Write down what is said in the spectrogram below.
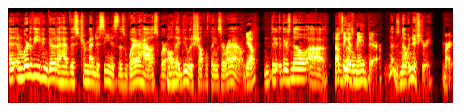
And, and where do they even go to have this tremendous scene? It's this warehouse where all they do is shuffle things around. Mm-hmm. yeah, There, there's no uh, there's nothing no, is made there. There's no industry. Right.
